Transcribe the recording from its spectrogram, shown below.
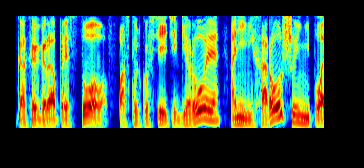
как «Игра престолов», поскольку все эти герои, они не хорошие, не плохие,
